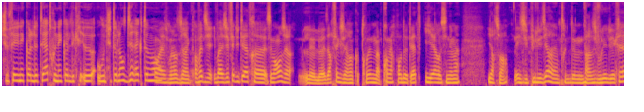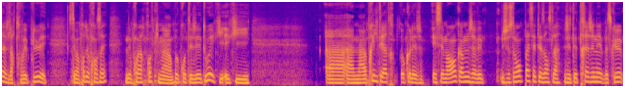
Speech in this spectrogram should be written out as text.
tu fais une école de théâtre ou une école d'écrit euh, où tu te lances directement? Ouais, je me lance direct. En fait, j'ai bah, fait du théâtre. euh, c'est marrant, le, hasard fait que j'ai retrouvé ma première prof de théâtre hier au cinéma, hier soir. Et j'ai pu lui dire un truc de. Enfin, je voulais lui écrire, je la retrouvais plus. Et c'était ma prof de français, une des premières profs qui m'a un peu protégé et tout, et qui. Et qui m'a appris le théâtre au collège. Et c'est marrant, comme j'avais justement pas cette aisance-là. J'étais très gêné parce que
